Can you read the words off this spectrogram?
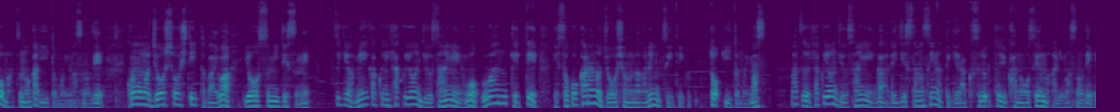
を待つのがいいと思いますいますので、このまま上昇していった場合は、様子見ですね。次は明確に143円を上抜けて、そこからの上昇の流れについていくといいと思います。まず143円がレジスタンスになって下落するという可能性もありますので、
